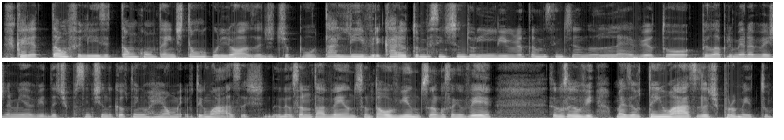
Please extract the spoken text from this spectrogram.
ficaria tão feliz e tão contente, tão orgulhosa de, tipo, tá livre. Cara, eu tô me sentindo livre, eu tô me sentindo leve. Eu tô, pela primeira vez na minha vida, tipo, sentindo que eu tenho realmente. Eu tenho asas, entendeu? Você não tá vendo, você não tá ouvindo, você não consegue ver. Você consegue ouvir. Mas eu tenho asas, eu te prometo.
